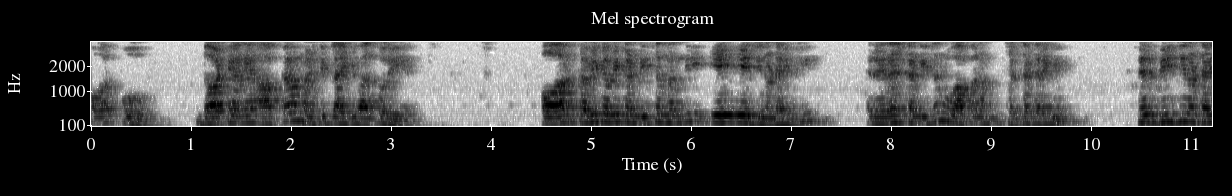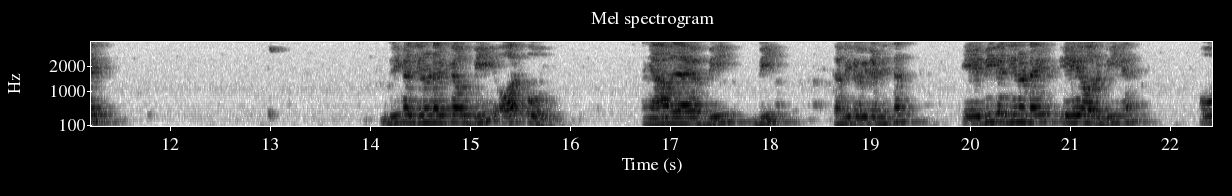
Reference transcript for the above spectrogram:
और ओ डॉट यानी आपका मल्टीप्लाई की बात हो रही है। और कभी कभी कंडीशन बनती ए ए जीनोटाइप की। रेरेस्ट कंडीशन, वो अपन हम चर्चा करेंगे। फिर बी जीनोटाइप। बी का जीनोटाइप क्या हो? बी और ओ यहाँ हो जाएगा बी बी कभी कभी कंडीशन ए बी का जीनोटाइप ए और बी है ओ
